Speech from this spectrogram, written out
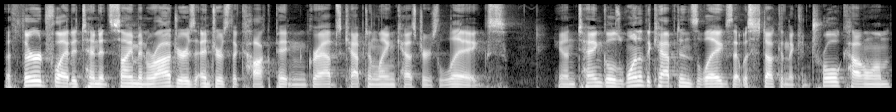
A third flight attendant, Simon Rogers, enters the cockpit and grabs Captain Lancaster's legs. He untangles one of the captain's legs that was stuck in the control column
